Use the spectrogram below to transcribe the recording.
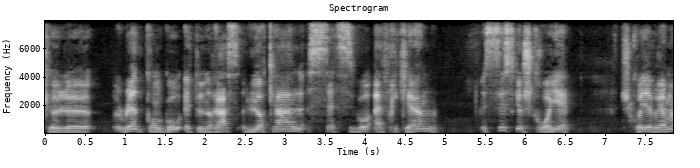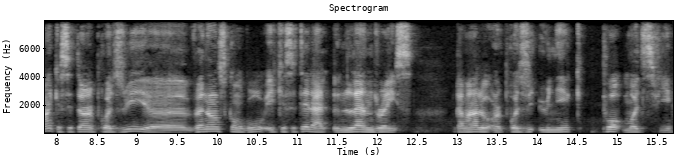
que le Red Congo est une race locale sativa africaine, c'est ce que je croyais. Je croyais vraiment que c'était un produit euh, venant du Congo et que c'était une land race. Vraiment là, un produit unique, pas modifié.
